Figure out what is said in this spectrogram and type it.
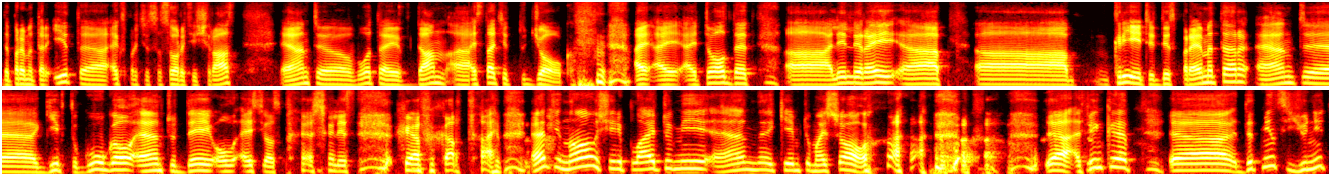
the parameter it, uh, expertise, authority, trust, and what I've done, I started to joke. I, I, I told that Lily Ray created this parameter and uh, give to Google. And today, all SEO specialists have a hard time. And you know, she replied to me and came to my show. yeah, I think uh, uh, that means you need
